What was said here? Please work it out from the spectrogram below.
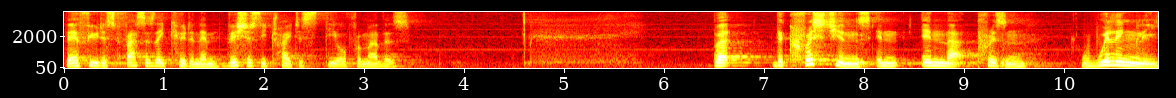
their food as fast as they could and then viciously try to steal from others. But the Christians in, in that prison willingly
